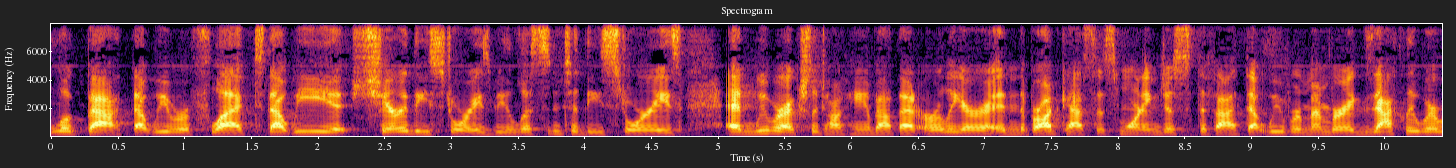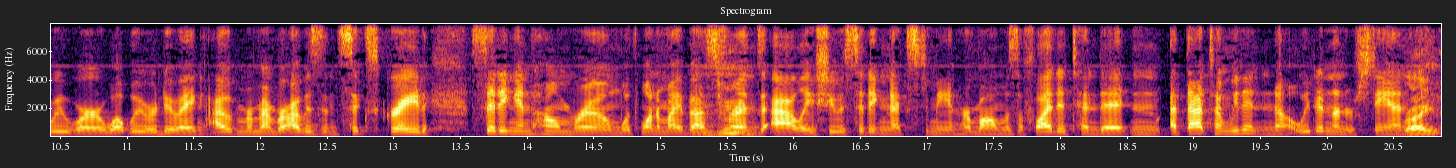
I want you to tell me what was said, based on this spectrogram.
look back, that we reflect, that we share these stories, we listen to these stories. And we were actually talking about that earlier in the broadcast this morning, just the fact that we remember exactly where we were, what we were doing. I remember I was in sixth grade sitting in homeroom with one of my best Mhm. friends, Allie. She was sitting next to me, and her mom was a flight attendant. And at that time, we didn't know, we didn't understand Right.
